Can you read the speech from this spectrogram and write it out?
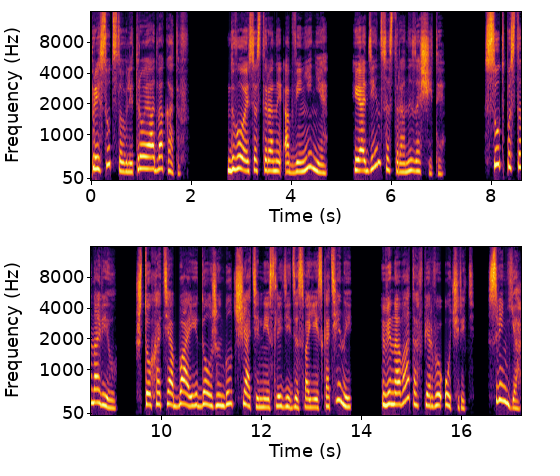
присутствовали трое адвокатов. Двое со стороны обвинения и один со стороны защиты. Суд постановил, что хотя Байи должен был тщательнее следить за своей скотиной, виновата в первую очередь свинья.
